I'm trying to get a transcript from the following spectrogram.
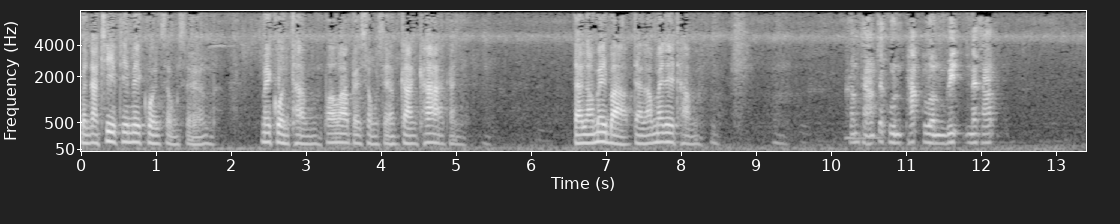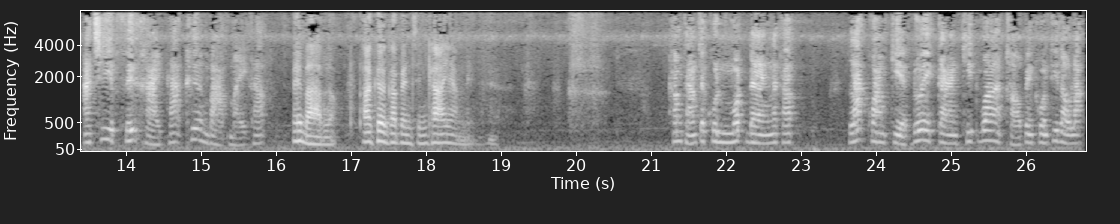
เป็นอาชีพที่ไม่ควรส่งเสริม ไม่ควรทำเพราะว่าไปส่งเสริมการฆ่ากัน แต่เราไม่บาปแต่เราไม่ได้ทำคำถามจากคุณพักลนวิทย์นะครับ อาชีพซื้อขายพระเครื่องบาปไหมครับ ไม่บาปหรอกพระเครื่องก็เป็นสินค้าอย่างหนึ่งคำถามจากคุณมดแดงนะครับ ละความเกลียดด้วยการคิดว่าเขาเป็นคนที่เรารัก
